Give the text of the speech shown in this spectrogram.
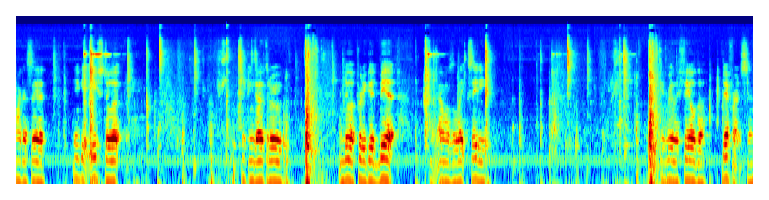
Like I said, you get used to it. You can go through and do a pretty good bit. That was a Lake City. You can really feel the difference in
